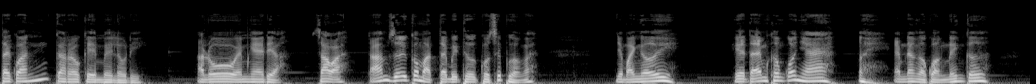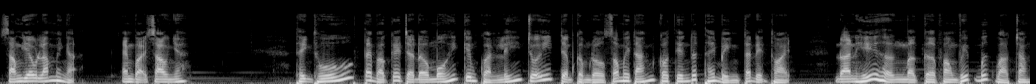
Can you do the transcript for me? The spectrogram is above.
Tại quán karaoke Melody. Alo, em nghe đi à? Sao ạ? À? 8 rưỡi có mặt tại biệt thự của sếp hưởng à? Nhưng mà anh ơi, hiện tại em không có nhà. Ôi, em đang ở Quảng Ninh cơ. Sóng yêu lắm anh ạ. Em gọi sau nhé. Thịnh Thú, tay bảo kê chợ đầu mối kiêm quản lý chuỗi tiệm cầm đồ 68 có tiếng đất Thái Bình tắt điện thoại. Đoàn hí hưởng mở cửa phòng VIP bước vào trong.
